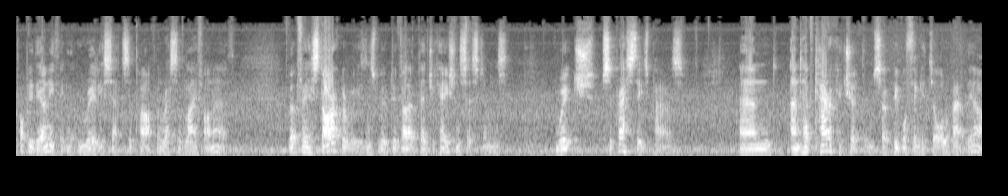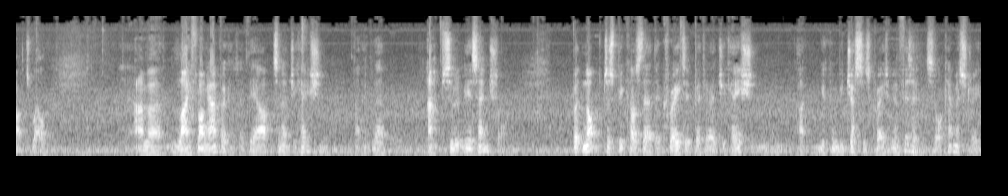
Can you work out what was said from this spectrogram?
probably the only thing that really sets apart the rest of life on Earth. But for historical reasons, we've developed education systems which suppress these powers and, and have caricatured them. So people think it's all about the arts. Well, I'm a lifelong advocate of the arts and education. I think they're absolutely essential. But not just because they're the creative bit of education. Uh, you can be just as creative in physics or chemistry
